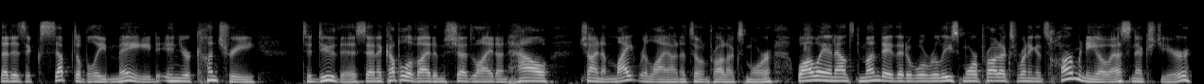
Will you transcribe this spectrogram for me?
that is acceptably made in your country to do this. And a couple of items shed light on how China might rely on its own products more. Huawei announced Monday that it will release more products running its Harmony OS next year.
